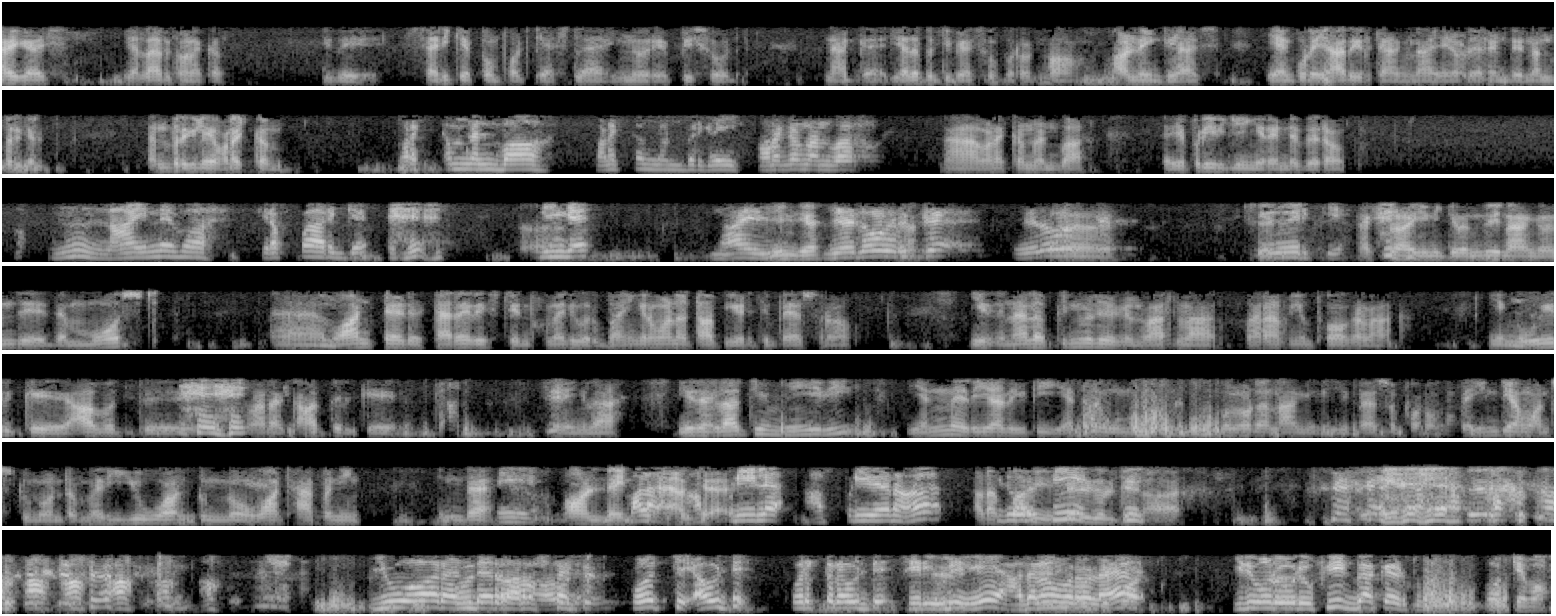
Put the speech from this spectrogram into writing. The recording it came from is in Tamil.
ஹாய் காய்ஸ் எல்லாருக்கும் வணக்கம். இது சரிக்கேப்பம் பாட்காஸ்ட்ல இன்னொரு எபிசோடு நாங்க எதை பத்தி பேச போறோம்னா ஆன்லைன் கிளாஸ் என் கூட யாரு இருக்காங்கன்னா என்னோட ரெண்டு நண்பர்கள். நண்பர்களே வணக்கம். வணக்கம் நண்பா. வணக்கம் நண்பர்களே. வணக்கம் நண்பா. ஆ வணக்கம் நண்பா. எப்படி இருக்கீங்க ரெண்டு பேரும்? ம் நான் என்னப்பா சிறப்பா இருக்கேன். நீங்க? நான் நீங்க? ஏதோ இருக்கு. ஏதோ ஆ, இருக்கு சரி ஏதோ இருக்கே. ஆக்சுவலா இன்னைக்கு வந்து நாங்க வந்து த மோஸ்ட் வாண்டட் டெரரிஸ்ட்ன்ற மாதிரி ஒரு பயங்கரமான டாபிக் எடுத்து பேசுறோம். இதனால பின்விளைவுகள் வரலாம் வராமையும் போகலாம். எங்க உயிருக்கு ஆபத்து வர காத்திருக்கு. சரிங்களா? இது எல்லாத்தையும் மீறி என்ன ரியாலிட்டி என்ன உண்மை உங்களோட நாங்க இன்னைக்கு பேச போறோம். த இந்தியா வாண்ட்ஸ் டு நோன்ற மாதிரி you want to know what happening இந்த ஏய், ஆன்லைன் அப்படி இல்ல அப்படி வேணா you are under arrest okay out ஒருத்தர் அவுட் சரி விடு. அதெல்லாம் வரல. இது ஒரு ஒரு ஃபீட்பேக்கா எடுத்துக்கோ. ஓகேவா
